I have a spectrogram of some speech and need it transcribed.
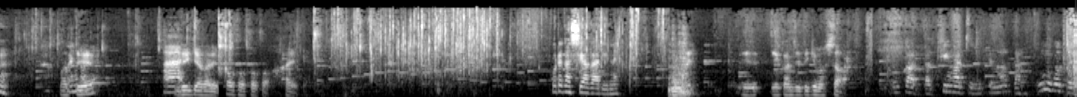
待って。はい。出来上がり。そうそうそうそう。はいこれが仕上がりね。えええ感じでできました。よかった。気がついてまた。うんことや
